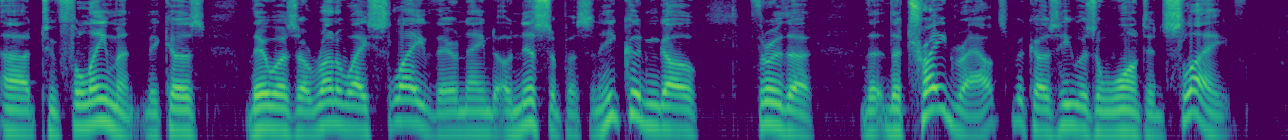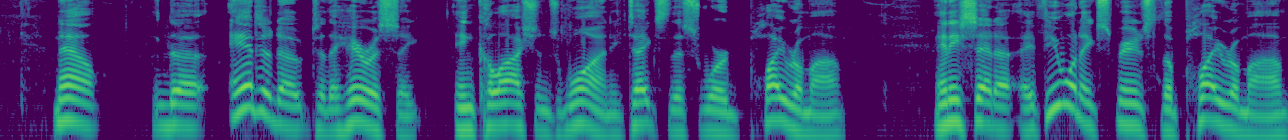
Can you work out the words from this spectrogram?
uh, to Philemon because there was a runaway slave there named Onesimus, and he couldn't go through the, the, the trade routes because he was a wanted slave. Now, the antidote to the heresy in Colossians 1, he takes this word pleroma, and he said, uh, if you want to experience the pleroma,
